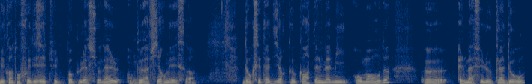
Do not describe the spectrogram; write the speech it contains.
mais quand on fait des études populationnelles, on peut mm. affirmer ça. Donc c'est-à-dire que quand elle m'a mis au monde, euh, elle m'a fait le cadeau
